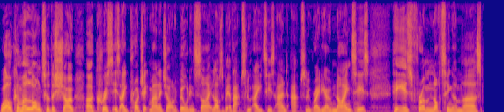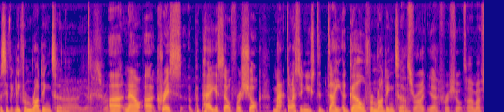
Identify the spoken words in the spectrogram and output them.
Welcome along to the show. Uh, Chris is a project manager on a building site, loves a bit of Absolute 80s and Absolute Radio 90s. He is from Nottingham, uh, specifically from Ruddington. Ah, yes. Uh, now, uh, Chris, prepare yourself for a shock. Matt Dyson used to date a girl from Ruddington. That's right, yeah, for a short time. I've,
